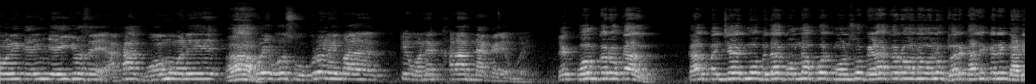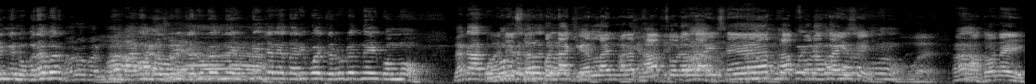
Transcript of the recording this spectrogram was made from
ઓણી કરીને બેહી ગયો છે. આખા ગામ મને કોઈ એવો છોકરો નહીં કે મને ખરાબ ના કર્યો હોય. એક કામ કરો કાલ. કાલ પંચાયતમાં બધા ગામના પોત માણસો ભેળા કરો અને એનું ઘર ખાલી કરીને ગાડી મેલો બરાબર? આવા માણસોની નહીં. ઉપડી ચાલે તારી કોઈ જરૂરત જ નહીં ગામમાં. નકર આખું ગામ કોઈને ગધાડે સરપંચના ઘેર લાઈન મને થાપ છોડાવડાવી છે થાપ કોઈ છે. દબાણ ના હોવે. હા. વાંધો નહીં.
